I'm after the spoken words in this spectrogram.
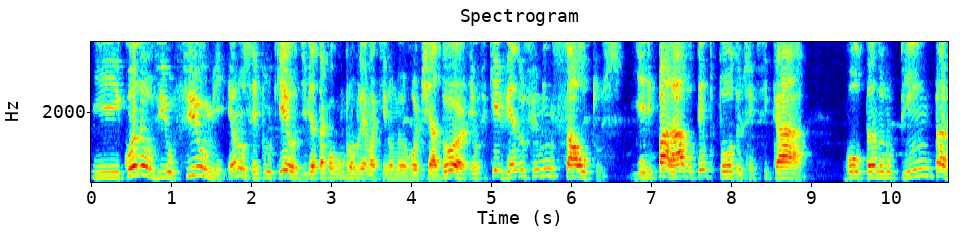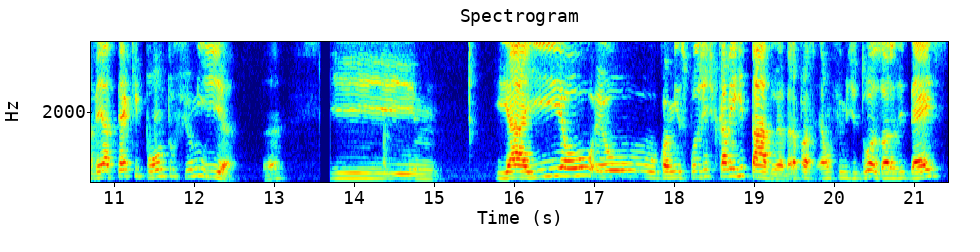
E quando eu vi o filme, eu não sei porquê, eu devia estar com algum problema aqui no meu roteador, eu fiquei vendo o filme em saltos. E ele parava o tempo todo, eu tinha que ficar voltando no PIN para ver até que ponto o filme ia. Né? E, e aí eu, eu, com a minha esposa, a gente ficava irritado. Era pra, é um filme de 2 horas e 10,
